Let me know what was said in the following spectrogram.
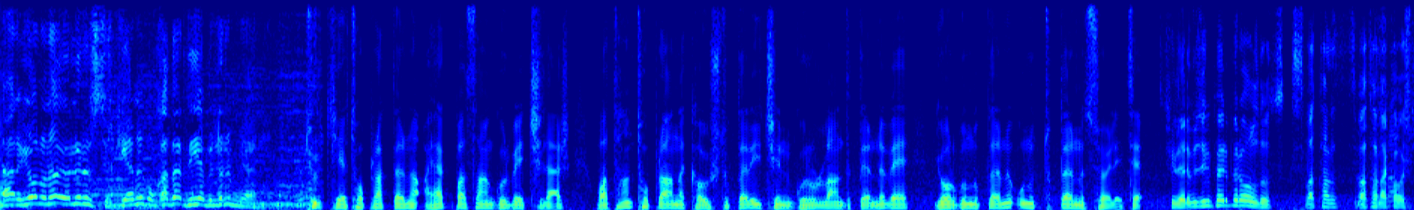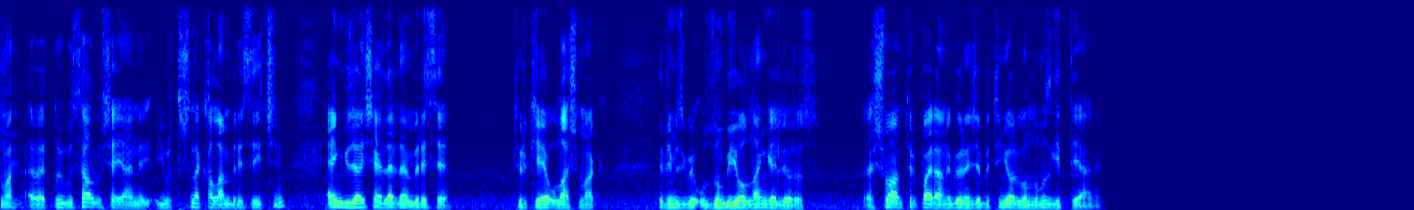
Yani yoluna ölürüz Türkiye'nin o kadar diyebilirim yani. Türkiye topraklarına ayak basan gurbetçiler, vatan toprağına kavuştukları için gururlandıklarını ve yorgunluklarını unuttuklarını söyledi. Tüylerimiz ürper oldu. Vatan, vatana kavuşma. Evet duygusal bir şey yani. Yurt dışında kalan birisi için en güzel şeylerden birisi. Türkiye'ye ulaşmak. Dediğimiz gibi uzun bir yoldan geliyoruz. Ya şu an Türk bayrağını görünce bütün yorgunluğumuz gitti yani.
